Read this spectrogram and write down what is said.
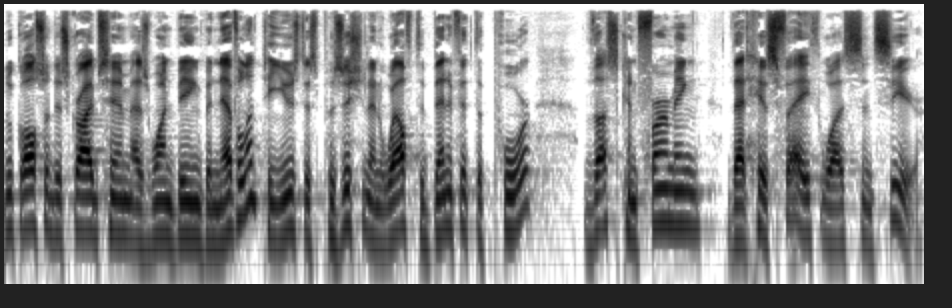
Luke also describes him as one being benevolent. He used his position and wealth to benefit the poor, thus confirming that his faith was sincere.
